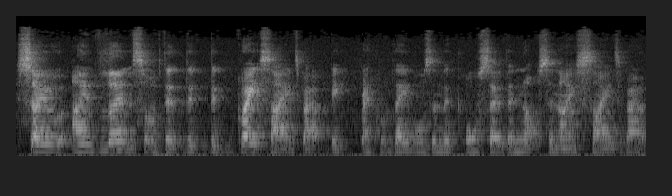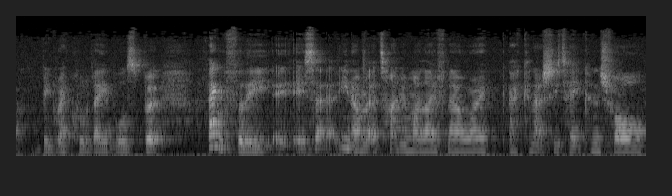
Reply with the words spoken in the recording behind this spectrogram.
So I've learned sort of the, the, the great sides about big record labels and the, also the not so nice sides about big record labels. But thankfully, it's you know I'm at a time in my life now where I, I can actually take control.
